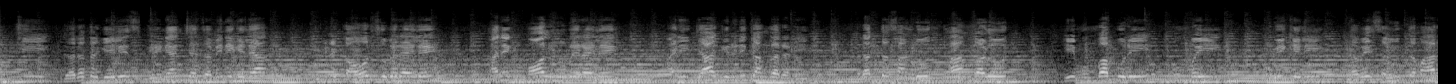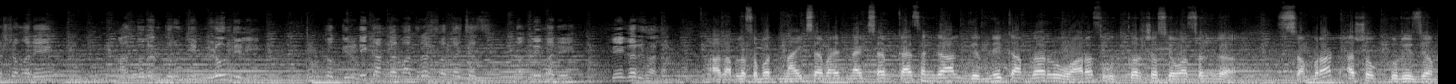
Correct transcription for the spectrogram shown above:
गिरणी घरं तर गेलीच. गिरण्यांच्या जमिनी गेल्या. इकडे टॉवर्स उभे राहिले. अनेक मॉल उभे राहिले. आणि ज्या गिरणी कामगारांनी रक्त सांडून घाम गाळून ही मुंबापुरी मुंबई उभी केली नवे संयुक्त महाराष्ट्रामध्ये आंदोलन करून ती मिळवून दिली तो गिरणी कामगार मात्र स्वतःच्याच नगरीमध्ये बेघर झाला. आज आपल्यासोबत नाईक साहेब आहेत. नाईक साहेब काय सांगाल? गिरणी कामगार वारस उत्कर्ष सेवा संघ सम्राट अशोक टुरिझम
